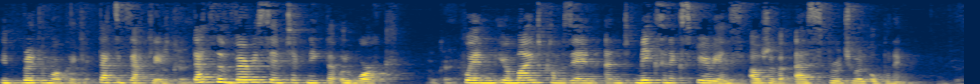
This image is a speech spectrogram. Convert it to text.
You break it more quickly. That's exactly it. Okay. That's the very same technique that will work okay. when your mind comes in and makes an experience out of a spiritual opening. Okay.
